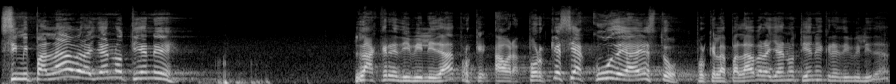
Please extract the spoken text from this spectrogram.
Si mi palabra ya no tiene la credibilidad, porque ahora, ¿por qué se acude a esto? Porque la palabra ya no tiene credibilidad.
